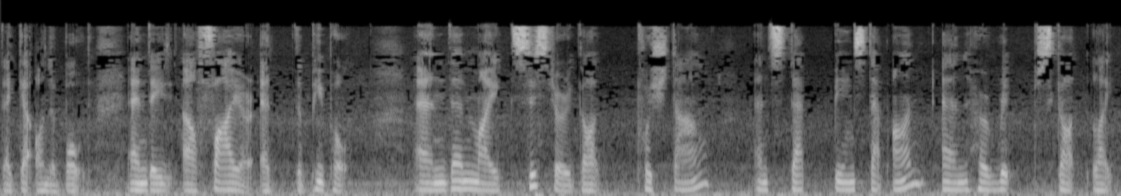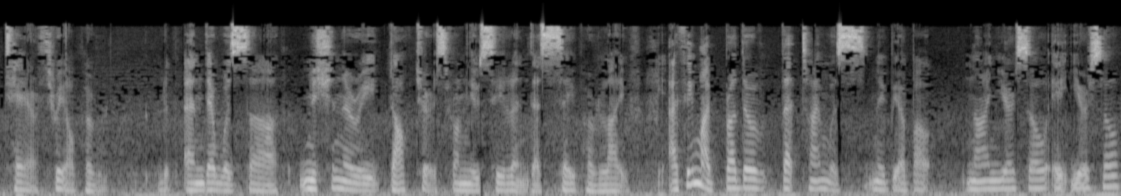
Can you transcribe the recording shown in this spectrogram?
that get on the boat. And they uh, fire at the people. And then my sister got pushed down and stepped, being stepped on, and her ribs got like tear, three of her and there was uh, missionary doctors from New Zealand that saved her life. I think my brother that time was maybe about nine years old, eight years old,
